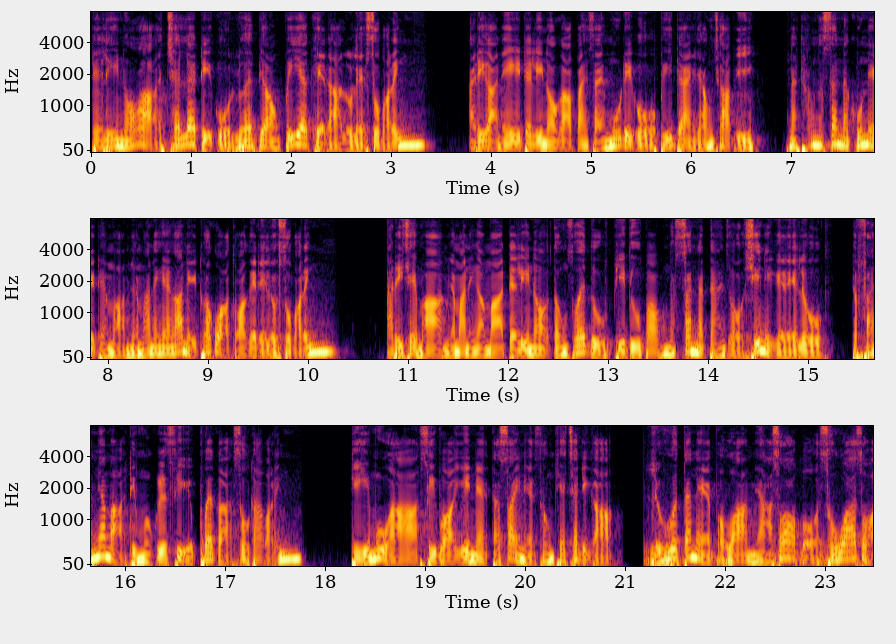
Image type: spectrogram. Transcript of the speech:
တယ်လီနောကချက်လက်တွေကိုလွှဲပြောင်းပေးရခဲ့တာလို့လည်းဆိုပါတယ်။အဲဒီကနေတယ်လီနောကပိုင်ဆိုင်မှုတွေကိုအပြီးတိုင်ရောင်းချပြီး2022ခုနှစ်ထဲမှာမြန်မာနိုင်ငံကနေထွက်ခွာသွားခဲ့တယ်လို့ဆိုပါတယ်။အဲဒီချိန်မှာမြန်မာနိုင်ငံမှာတယ်လီနောအုံဆွဲသူပြည်သူပေါင်း22တန်းကျော်ရှိနေခဲ့တယ်လို့တဖန်မြန်မာဒီမိုကရေစီအဖွဲ့ကဆိုထားပါတယ်။ဒီမှုဟာစီးပွားရေးနဲ့တပ်ဆိုင်တဲ့ဆုံးဖြတ်ချက်တွေကလူ့အသက်နဲ့ဘဝများစွာပေါ်ဆိုးဝါးစွာ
